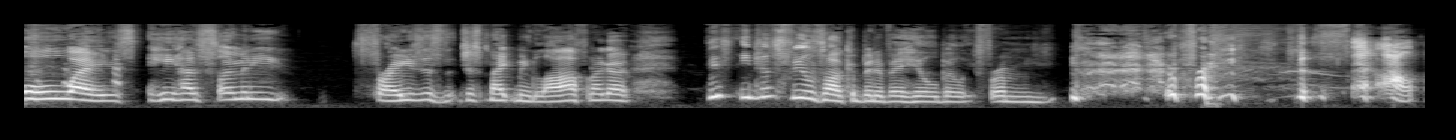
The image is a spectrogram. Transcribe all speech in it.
always he has so many phrases that just make me laugh and i go this he just feels like a bit of a hillbilly from from the south.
